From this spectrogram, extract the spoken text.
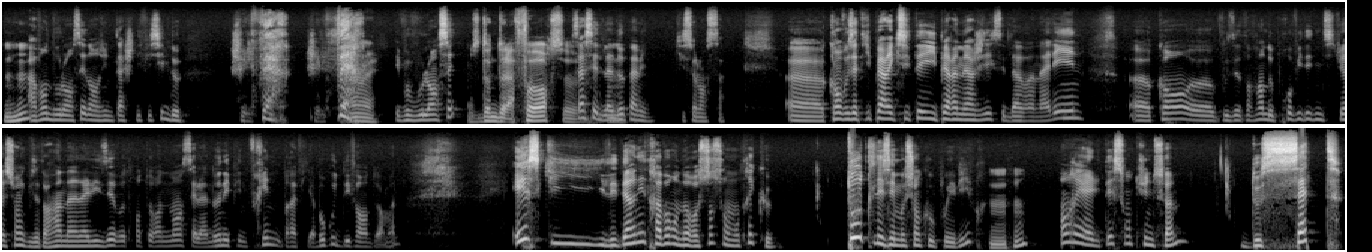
Mhm. avant de vous lancer dans une tâche difficile de je vais le faire, je vais le faire, Ah ouais. et vous vous lancez. On se donne de la force. euh, Ça, c'est de la mhm. dopamine qui se lance ça. Euh, quand vous êtes hyper excité, hyper énergique, c'est de l'adrénaline. Euh, quand euh, vous êtes en train de profiter d'une situation et que vous êtes en train d'analyser votre environnement, c'est la non-épinéphrine. Bref, il y a beaucoup de différentes hormones. Et ce qui, les derniers travaux en neurosciences ont montré que toutes les émotions que vous pouvez vivre, Mhm. en réalité, sont une somme de sept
